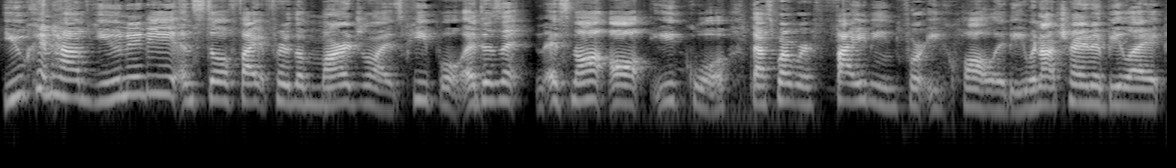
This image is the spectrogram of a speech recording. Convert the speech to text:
you can have unity and still fight for the marginalized people. It doesn't it's not all equal. That's why we're fighting for equality. We're not trying to be like,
